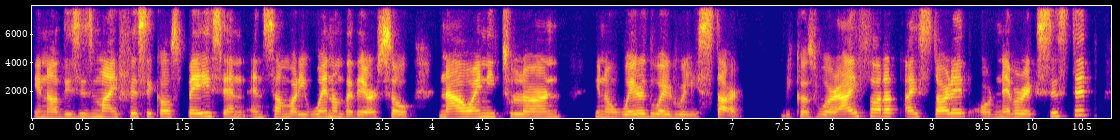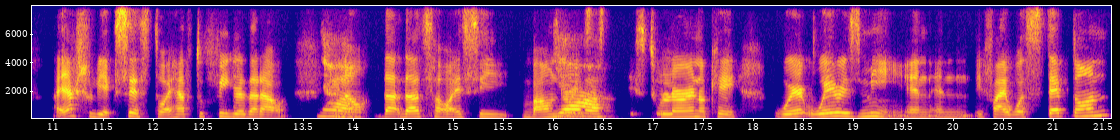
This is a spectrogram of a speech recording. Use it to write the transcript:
you know this is my physical space and and somebody went under there. So now i need to learn you know where do i really start because where I thought I started or never existed, I actually exist. So I have to figure that out. Yeah. You know, that that's how I see boundaries yeah. is, is, to learn, okay, where where is me? And and if I was stepped on,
